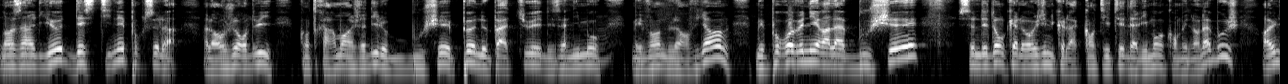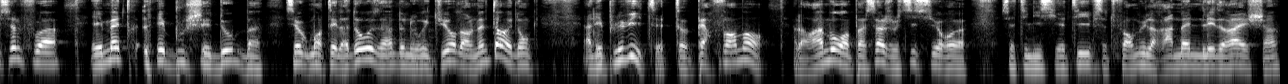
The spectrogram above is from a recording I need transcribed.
dans un lieu destiné pour cela. Alors aujourd'hui, contrairement à jadis, le boucher peut ne pas tuer des animaux, mais vendre leur viande. Mais pour revenir à la bouchée, ce n'est donc à l'origine que la quantité d'aliments qu'on met dans la bouche en une seule fois. Et mettre les bouchées doubles, ben, c'est augmenter la dose hein, de nourriture dans le même temps, et donc aller plus vite, être performant. Alors un mot en passage aussi sur euh, cette initiative, cette formule ramène les drèches, hein,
